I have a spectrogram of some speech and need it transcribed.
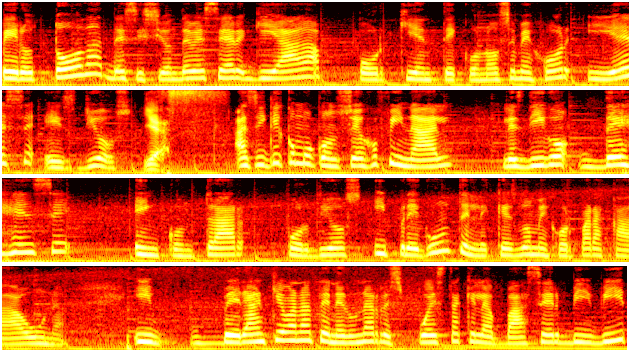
Pero toda decisión debe ser guiada por quien te conoce mejor y ese es Dios. Yes. Así que como consejo final, les digo, déjense encontrar por Dios y pregúntenle qué es lo mejor para cada una. Y verán que van a tener una respuesta que las va a hacer vivir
